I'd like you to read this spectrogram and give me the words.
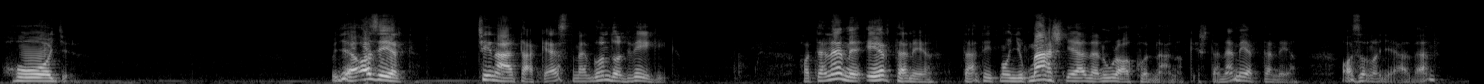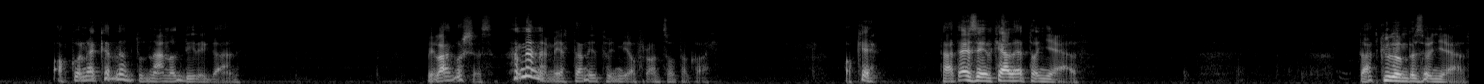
hogy ugye azért csinálták ezt mert gondold végig. Ha te nem értenél tehát itt mondjuk más nyelven uralkodnának és te nem értenél azon a nyelven akkor neked nem tudnának dirigálni világos ez? hát mert nem értenéd hogy mi a francot akar oké? Okay? tehát ezért kellett a nyelv tehát különböző nyelv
